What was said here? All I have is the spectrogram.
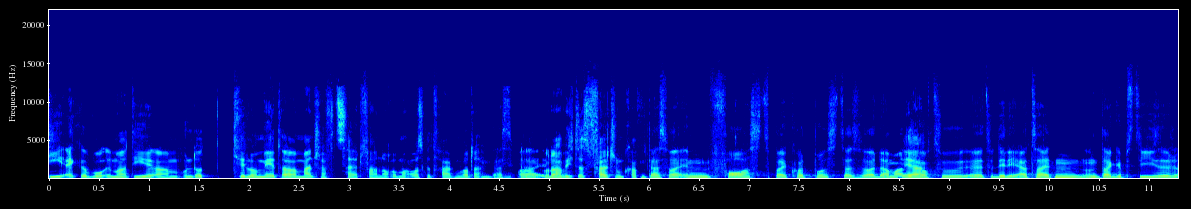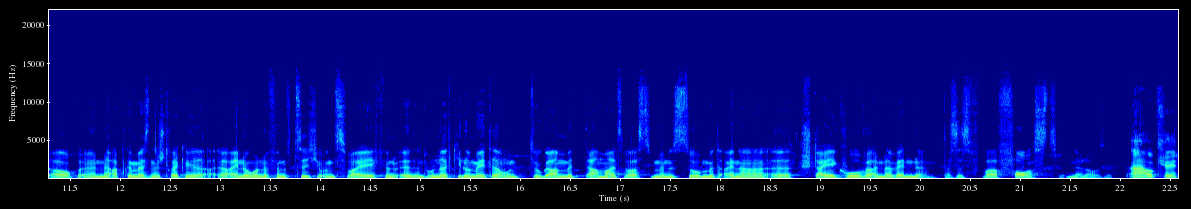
die Ecke, wo immer die ähm, 100 Kilometer Mannschaftszeitfahren auch immer ausgetragen wurde? Das war Oder, habe ich das falsch im Kopf? Das war in Forst bei Cottbus. Das war damals ja. noch zu, äh, zu DDR-Zeiten. Und da gibt's diese auch äh, eine abgemessene Strecke, äh, eine Runde 50 und zwei fünf, äh, sind 100 Kilometer und sogar mit, damals war es zumindest so, mit einer äh, Steilkurve an der Wende. Das ist, war Forst in der Lause. Ah, okay.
